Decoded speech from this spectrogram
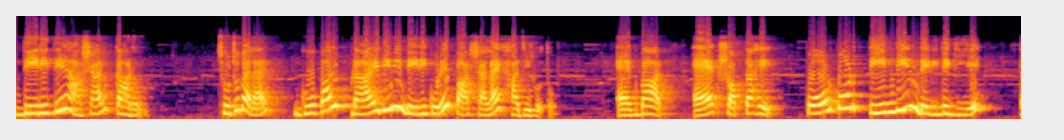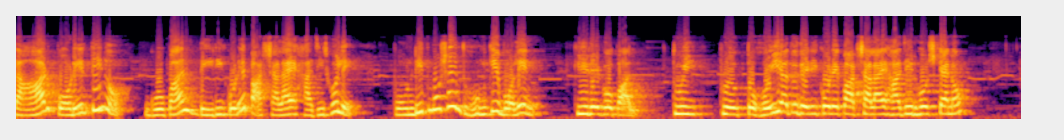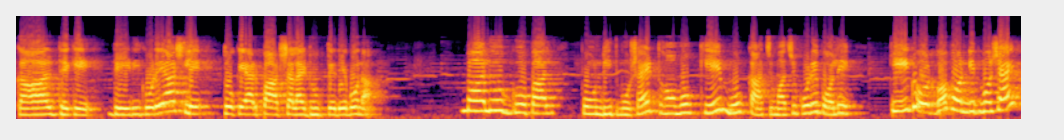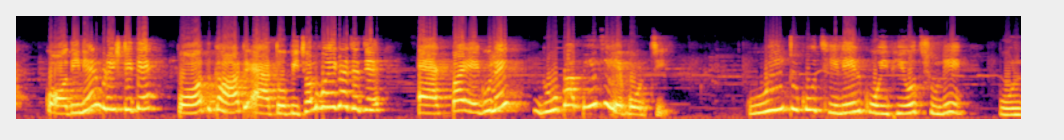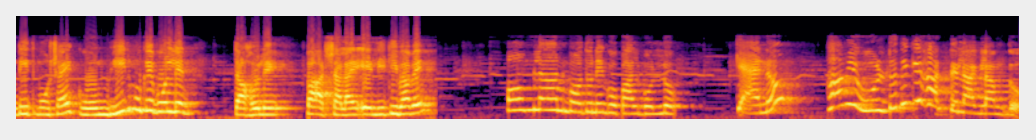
দেরিতে আসার কারণ। ছোটবেলায় গোপাল প্রায় দিনই দেরি করে পাঠশালায় হাজির হতো। একবার এক সপ্তাহে পর পর তিন দিন দেরিতে গিয়ে তার পরের দিনও গোপাল দেরি করে পাঠশালায় হাজির হলে পণ্ডিত মশাই ধমকে বলেন, কি রে গোপাল, তুই প্রত্যহই এত দেরি করে পাঠশালায় হাজির হোস কেন? কাল থেকে দেরি করে আসলে তোকে আর পাঠশালায় ঢুকতে দেব না। বালক গোপাল। পণ্ডিত মশাইয়ের ধমক খেয়ে মুখ কাঁচুমাচু করে বলে, কি করব পণ্ডিত মশাই? কদিনের বৃষ্টিতে পথ ঘাট এত পিছল হয়ে গেছে যে এক পা এগুলে দু পা পিছিয়ে পড়ছি। ওইটুকু ছেলের কৈফিয়ত শুনে পণ্ডিত মশাই গম্ভীর মুখে বললেন, তাহলে পাঠশালায় এলি কীভাবে? অম্লান বদনে গোপাল বলল, কেন? আমি উল্টো দিকে হাঁটতে লাগলাম তো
